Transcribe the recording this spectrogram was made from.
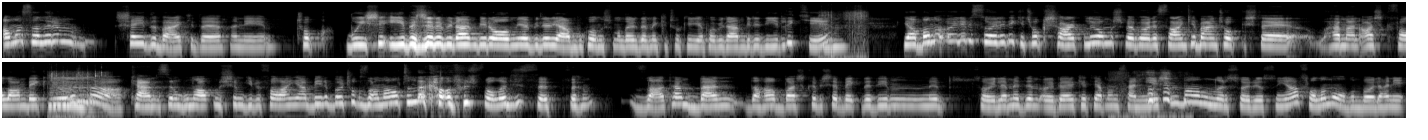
Ama sanırım şeydi belki de hani çok bu işi iyi becerebilen biri olmayabilir yani bu konuşmaları demek ki çok iyi yapabilen biri değildi ki. Ya bana öyle bir söyledi ki çok şartlıyormuş ve böyle sanki ben çok işte hemen aşk falan bekliyorum Hmm. da kendisini bunaltmışım gibi falan. Yani beni böyle çok zan altında kalmış falan hissettim. Zaten ben daha başka bir şey beklediğimi söylemedim. Öyle bir hareket yapmadım. Sen niye şimdi bana bunları söylüyorsun ya falan oldum böyle hani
